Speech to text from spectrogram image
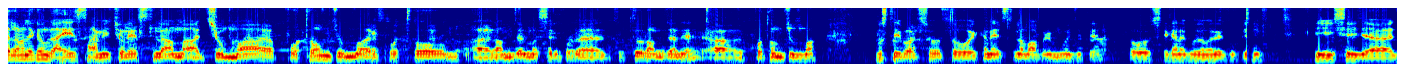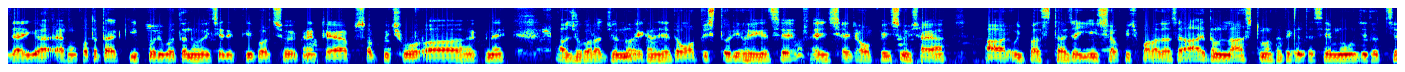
আসসালামু আলাইকুম গাইস আমি চলে এসেছিলাম আজ জুম্মা প্রথম জুম্মার প্রথম রমজান মাসের দ্বিতীয় রমজানের প্রথম জুম্মা। বুঝতেই পারছ? তো এখানে এসেছিলাম আবরি মসজিদে। তো সেখানে আমাদের এই সেই জায়গা, এখন কতটা কি পরিবর্তন হয়েছে দেখতেই পারছ? এখানে ট্যাপ, সবকিছু এখানে অজু করার জন্য। এখানে যেহেতু অফিস তৈরি হয়ে গেছে, এই সাইড অফিস ওই আর ওই পাশটা যাই সব কিছু পালাদা আছে, আর একদম লাস্ট মাথাতে কিন্তু সেই মসজিদ হচ্ছে।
